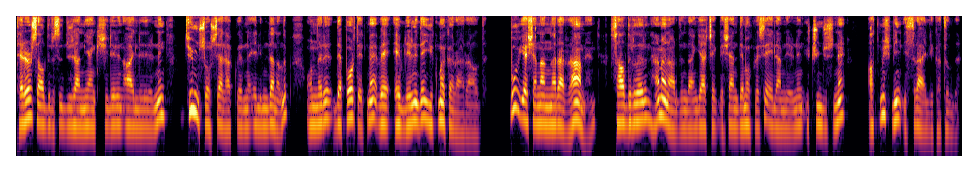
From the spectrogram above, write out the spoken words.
terör saldırısı düzenleyen kişilerin ailelerinin tüm sosyal haklarını elimden alıp onları deport etme ve evlerini de yıkma kararı aldı. Bu yaşananlara rağmen Saldırıların hemen ardından gerçekleşen demokrasi eylemlerinin üçüncüsüne 60 bin İsrailli katıldı.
